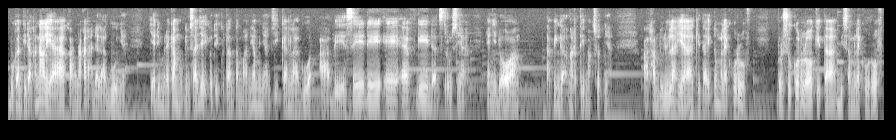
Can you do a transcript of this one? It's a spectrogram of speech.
Bukan tidak kenal ya, karena kan ada lagunya jadi mereka mungkin saja ikut-ikutan temannya menyajikan lagu A, B, C, D, E, F, G, dan seterusnya. Nyanyi doang, tapi nggak ngerti maksudnya. Alhamdulillah ya, kita itu melek huruf. Bersyukur loh kita bisa melek huruf.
